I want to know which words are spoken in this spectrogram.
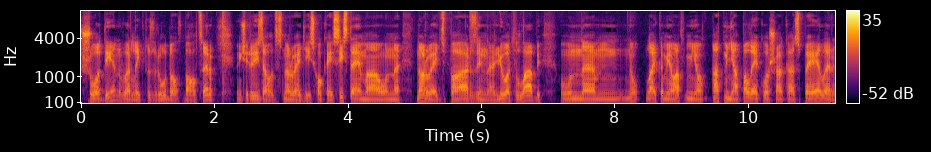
šodien var likt uz Rudolfu Balceru. Viņš ir izaudzis Norvēģijas hokeja sistēmā un Norvēģis pārzina ļoti labi. Un, um, nu, laikam jau atmiņo, atmiņā paliekošākā spēle ar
